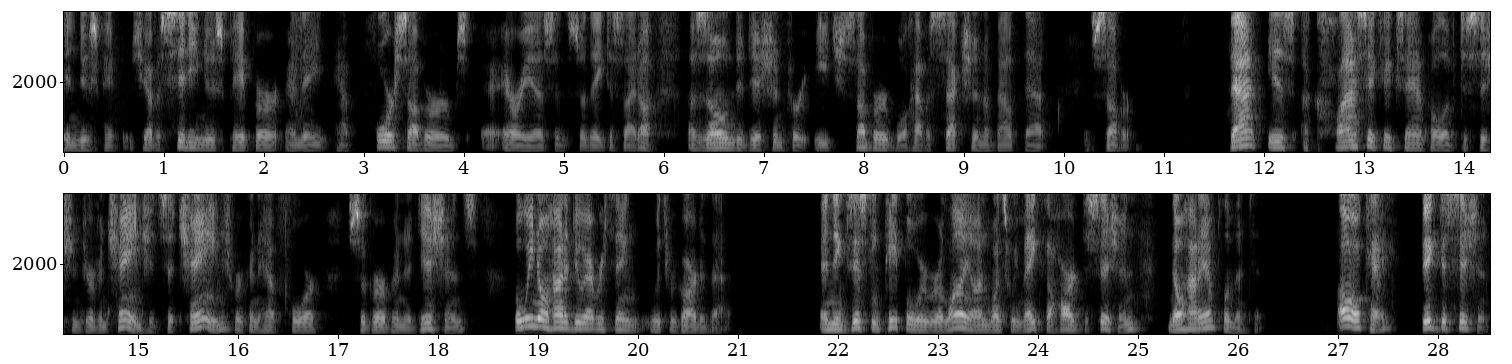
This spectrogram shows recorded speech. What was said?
in newspapers. You have a city newspaper and they have four suburbs uh, areas. And so they decide, oh, a zoned edition for each suburb will have a section about that suburb. That is a classic example of decision driven change. It's a change. We're going to have four suburban editions, but we know how to do everything with regard to that. And the existing people we rely on, once we make the hard decision, know how to implement it. Oh, okay, big decision.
